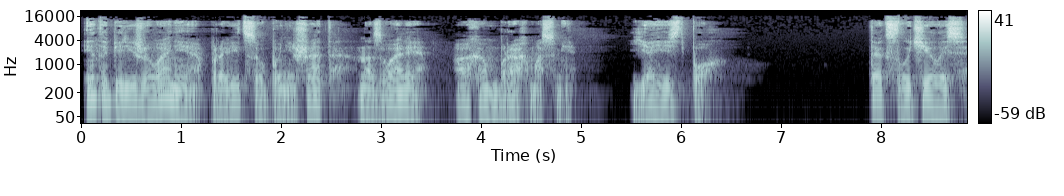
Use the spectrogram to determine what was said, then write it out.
Это переживание провидцы Упанишат назвали Ахам Брахмасми – «Я есть Бог». Так случилось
